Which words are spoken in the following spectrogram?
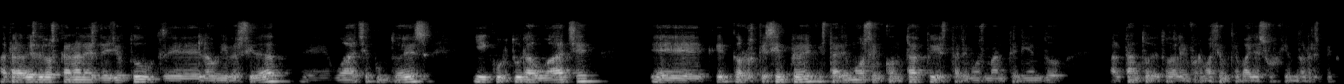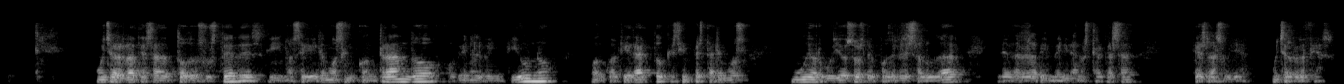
a través de los canales de YouTube de la universidad, eh, uah.es y Cultura UAH, eh, con los que siempre estaremos en contacto y estaremos manteniendo al tanto de toda la información que vaya surgiendo al respecto. Muchas gracias a todos ustedes y nos seguiremos encontrando o bien el 21 o en cualquier acto que siempre estaremos muy orgullosos de poderles saludar y de darles la bienvenida a nuestra casa, que es la suya. Muchas gracias.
